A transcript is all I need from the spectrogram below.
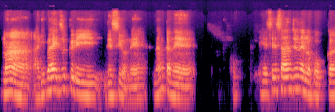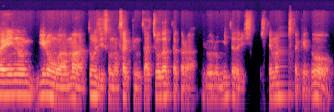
まあ、アリバイ作りですよね。なんかね、平成30年の国会の議論は、まあ、当時、そのさっきの座長だったから、いろいろ見たりしてましたけど、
